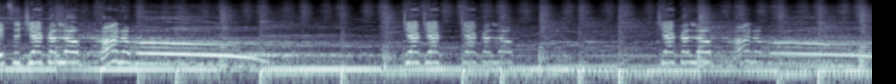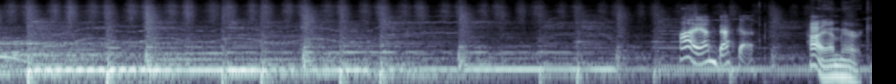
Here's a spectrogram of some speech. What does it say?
It's a Jackalope Carnival! Jack, Jack, Jackalope! Jackalope Carnival! Hi, I'm Becca, Hi, I'm Eric.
